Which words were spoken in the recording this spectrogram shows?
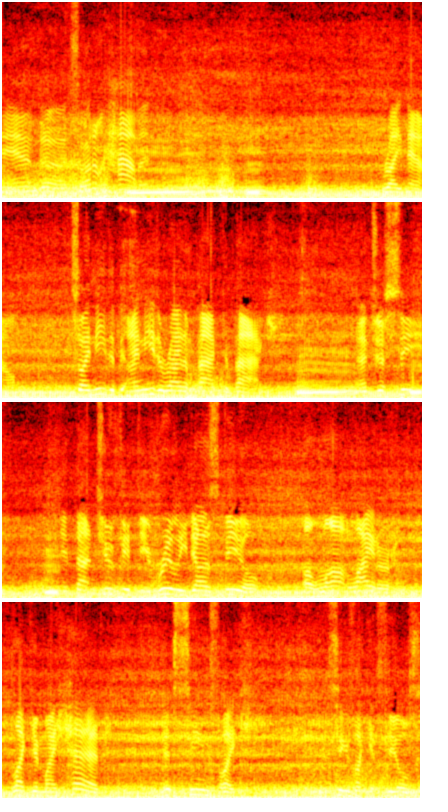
and uh, so I don't have it right now. So I need to I need to ride them back to back and just see if that 250 really does feel a lot lighter. Like in my head, it seems like it seems like it feels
